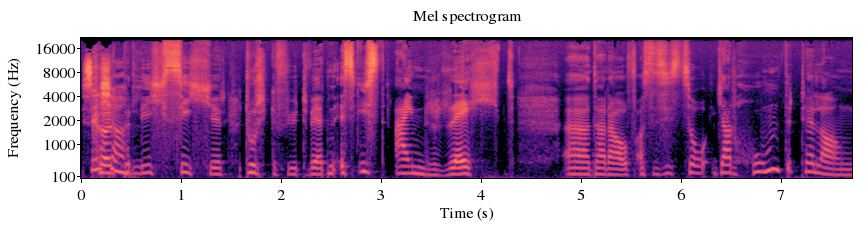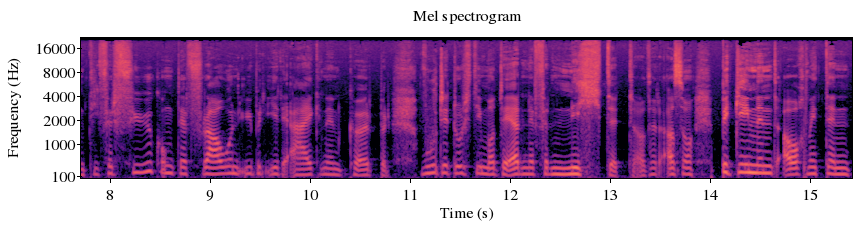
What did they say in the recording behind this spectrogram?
Sicher. körperlich sicher durchgeführt werden. Es ist ein Recht äh, darauf. Also es ist so jahrhundertelang die Verfügung der Frauen über ihre eigenen Körper wurde durch die Moderne vernichtet. Oder? Also beginnend auch mit den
